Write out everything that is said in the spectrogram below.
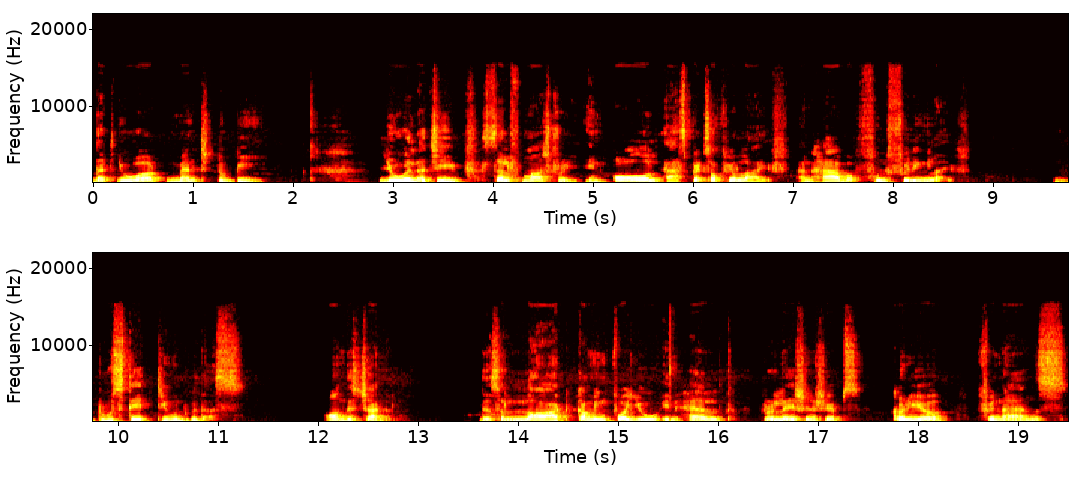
that you are meant to be. You will achieve self mastery in all aspects of your life and have a fulfilling life. Do stay tuned with us on this channel. There's a lot coming for you in health, relationships, career, finance,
